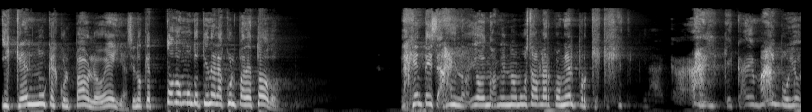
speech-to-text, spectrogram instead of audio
y que él nunca es culpable o ella, sino que todo el mundo tiene la culpa de todo. La gente dice, ay, no, yo, no, me gusta hablar con él porque ay, que cae mal. Yo.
